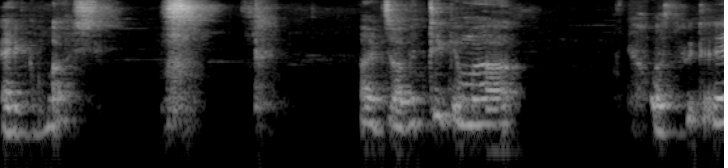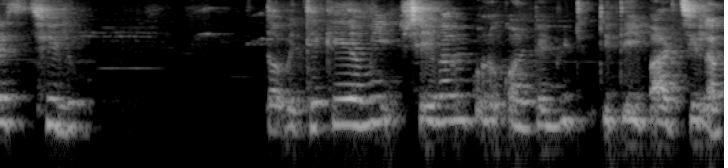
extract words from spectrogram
এক মাস। আর যবে থেকে মা হসপিটালে ছিল তবে থেকে আমি সেইভাবে কোনো কন্টেন্ট ভিডিও দিতেই পারছিলাম।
